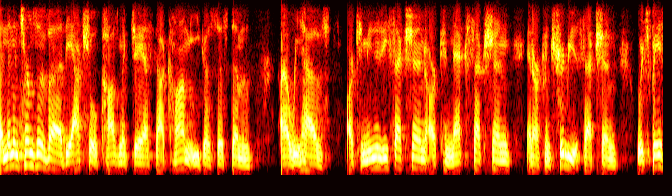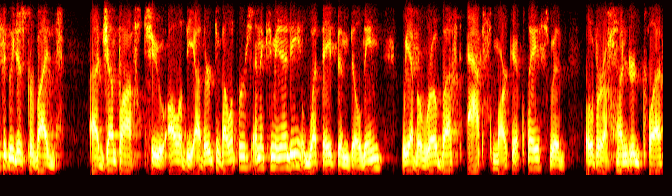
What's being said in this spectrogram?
and then in terms of uh, the actual CosmicJS.com ecosystem, uh, we have our community section, our connect section, and our contribute section, which basically just provides uh, jump offs to all of the other developers in the community, what they've been building. We have a robust apps marketplace with over 100 plus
